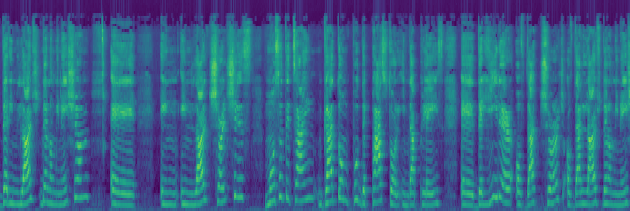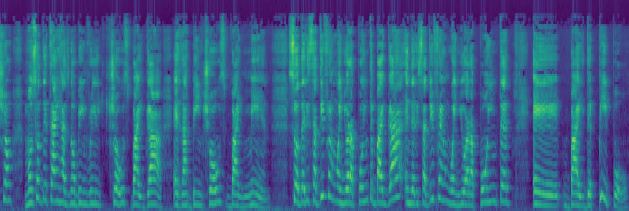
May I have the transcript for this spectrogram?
that in large denomination, uh, in in large churches, most of the time god don't put the pastor in that place. Uh, the leader of that church of that large denomination most of the time has not been really chose by god. It has been chose by men. So there is a difference when you are appointed by god and there is a difference when you are appointed uh, by the people.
